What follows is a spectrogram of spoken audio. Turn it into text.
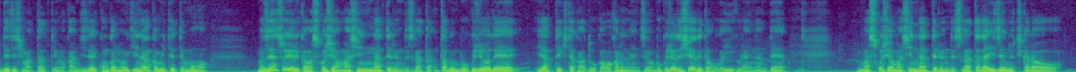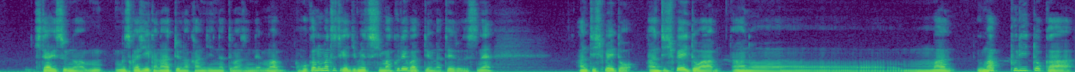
出てしまったっていうような感じで、今回の追い切りなんか見てても、まあ、前走よりかは少しはマシになってるんですが、多分牧場でやってきたかどうかわからないんですが、牧場で仕上げた方がいいぐらいなんで、まあ、少しはマシになってるんですが、ただ以前の力を期待するのは難しいかなというような感じになってますんで、まあ、他の馬たちが自滅しまくればっていうような程度ですね。アンティシペイト。アンティシペイトは、あのー、まあ、馬っぷりとか、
